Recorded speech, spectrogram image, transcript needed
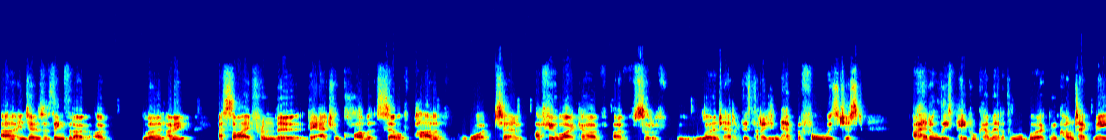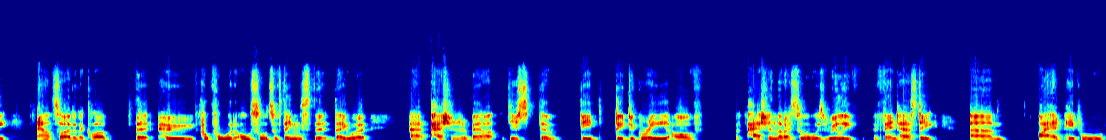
Uh, in terms of things that I've, I've learned, I mean aside from the the actual club itself, part of what um, I feel like I've I've sort of learned out of this that I didn't have before was just I had all these people come out of the woodwork and contact me outside of the club that who put forward all sorts of things that they were uh, passionate about. Just the the the degree of passion that I saw was really fantastic. Um, I had people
